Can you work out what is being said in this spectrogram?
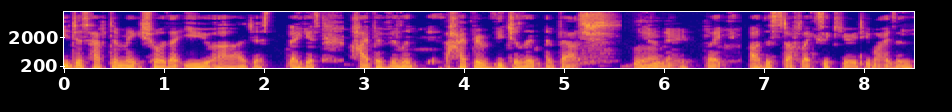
you just have to make sure that you are just I guess hyper vigilant hyper vigilant about Yeah. you know like other stuff like security wise and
